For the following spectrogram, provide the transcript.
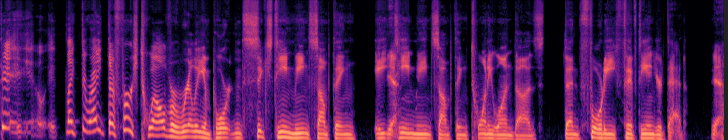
They, uh, like the right, the first 12 are really important. 16 means something, 18 yeah. means something, 21 does. Then 40, 50 and you're dead. Yeah.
